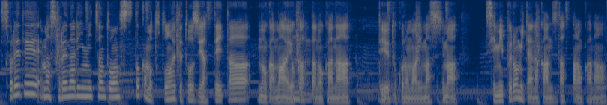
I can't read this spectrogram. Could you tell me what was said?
それで、まあ、それなりにちゃんと音質とかも整えて当時やっていたのがまあ良かったのかなっていうところもありますし、まあセミプロみたいな感じだったのかな、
